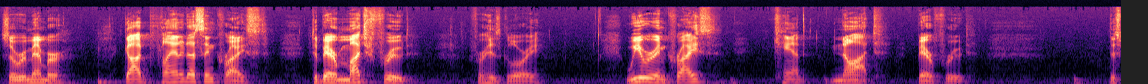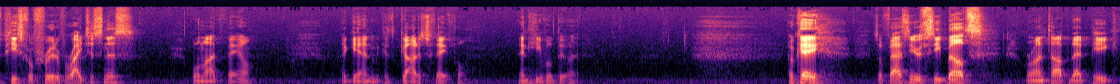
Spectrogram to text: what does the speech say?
So remember, God planted us in Christ to bear much fruit for his glory. We were in Christ, can't not bear fruit this peaceful fruit of righteousness will not fail. Again, because God is faithful and He will do it. Okay, so fasten your seatbelts. We're on top of that peak,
